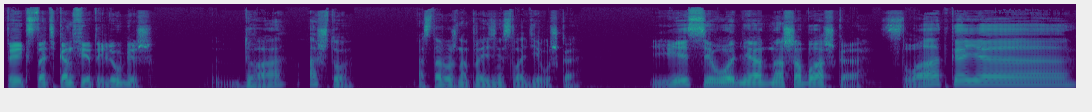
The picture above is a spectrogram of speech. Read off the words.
«Ты, кстати, конфеты любишь?» «Да, а что?» — осторожно произнесла девушка. «Есть сегодня одна шабашка. Сладкая...»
